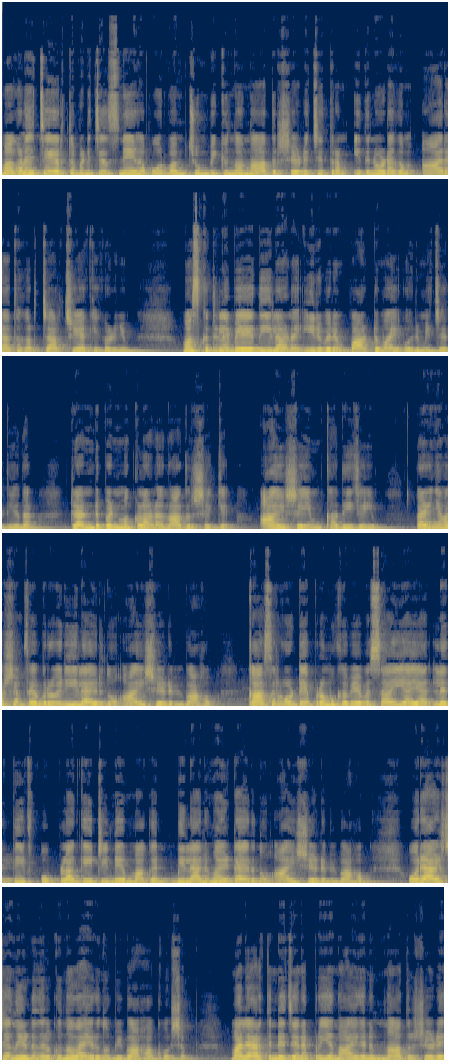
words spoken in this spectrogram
മകളെ ചേർത്തു പിടിച്ച് സ്നേഹപൂർവം ചുംബിക്കുന്ന നാദിർഷയുടെ ചിത്രം ഇതിനോടകം ആരാധകർ ചർച്ചയാക്കി കഴിഞ്ഞു. മസ്കറ്റിലെ വേദിയിലാണ് ഇരുവരും പാട്ടുമായി ഒരുമിച്ചെത്തിയത്. രണ്ട് പെൺമക്കളാണ് നാദിർഷയ്ക്ക് ആയിഷയും ഖദീജയും. കഴിഞ്ഞ വർഷം ഫെബ്രുവരിയിലായിരുന്നു ആയിഷയുടെ വിവാഹം. കാസർകോട്ടെ പ്രമുഖ വ്യവസായിയായ ലത്തീഫ് ഉപ്ലാഗേറ്റിന്റെ മകൻ ബിലാലുമായിട്ടായിരുന്നു ആയിഷയുടെ വിവാഹം. ഒരാഴ്ച നീണ്ടു നിൽക്കുന്നതായിരുന്നു വിവാഹാഘോഷം. മലയാളത്തിന്റെ ജനപ്രിയ നായകനും നാദൃഷയുടെ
